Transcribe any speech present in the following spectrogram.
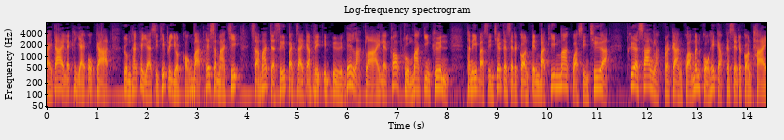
รายได้และขยายโอกาส รวมทั้งขยายสิทธิประโยชน์ของบัตรให้สมาชิก สามารถจัดซื้อปัจจัยการผลิตอื่น ๆ ได้หลากหลาย และครอบคลุมมากยิ่งขึ้นทานี้บัตรสินเชื่อเกษตรกรเป็นบัตรที่มากกว่าสินเชื่อ เพื่อสร้างหลักประกันความมั่นคงให้กับเกษตรกรไทย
